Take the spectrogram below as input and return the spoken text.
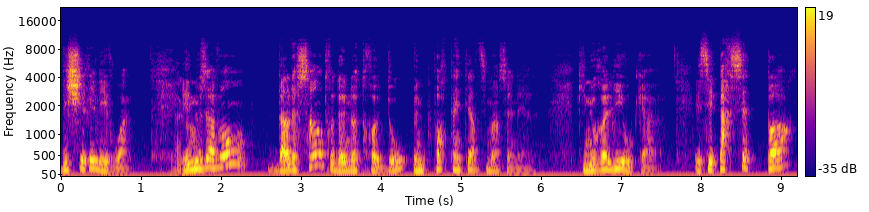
déchirer les voiles. Et nous avons dans le centre de notre dos une porte interdimensionnelle qui nous relie au cœur. Et c'est par cette porte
